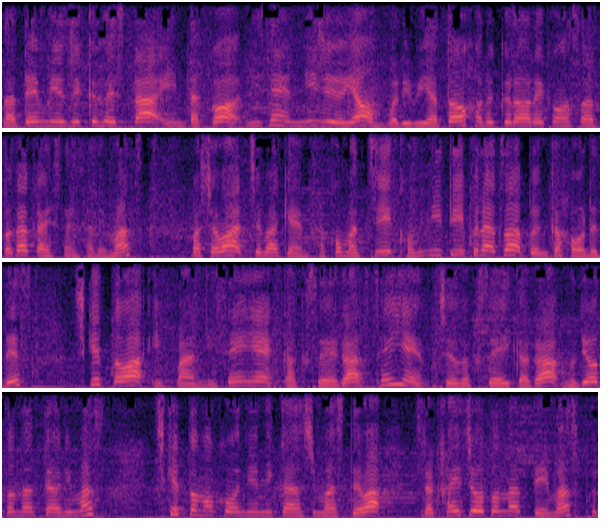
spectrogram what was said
ラテンミュージックフェスタインタコ2024ボリビアとフォルクローレコンサートが開催されます。場所は千葉県多古町コミュニティプラザ文化ホールです。チケットは一般2000円学生が1000円中学生以下が無料となっております。チケットの購入に関しましてはこちら会場となっていますプ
